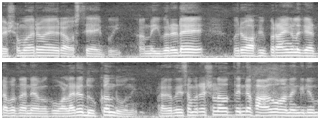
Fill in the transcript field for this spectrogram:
വിഷമകരമായ ഒരു അവസ്ഥയായിപ്പോയി കാരണം ഇവരുടെ ഓരോ അഭിപ്രായങ്ങൾ കേട്ടപ്പോൾ തന്നെ നമുക്ക് വളരെ ദുഃഖം തോന്നി. പ്രകൃതി സംരക്ഷണത്തിന്റെ ഭാഗമാണെങ്കിലും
